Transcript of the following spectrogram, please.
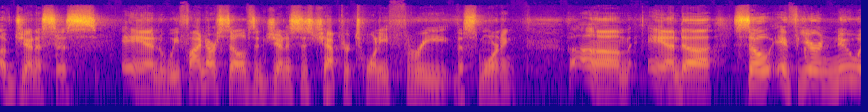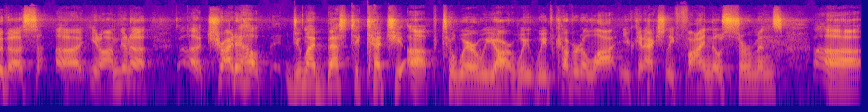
of Genesis, and we find ourselves in Genesis chapter 23 this morning. Um, and uh, so, if you're new with us, uh, you know, I'm going to uh, try to help do my best to catch you up to where we are. We, have covered a lot, and you can actually find those sermons uh,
